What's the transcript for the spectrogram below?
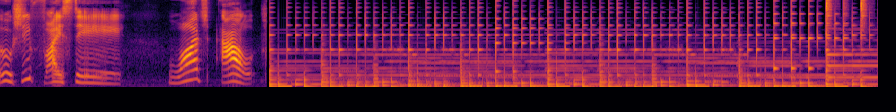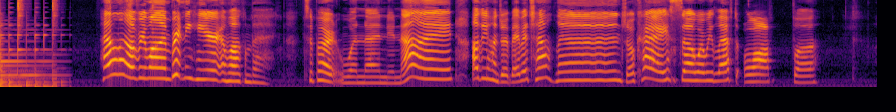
Ooh, she feisty. Watch out. Hello everyone, Brittney here, and welcome back to part 199 of the 100 Baby Challenge. Okay, so where we left off, uh,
